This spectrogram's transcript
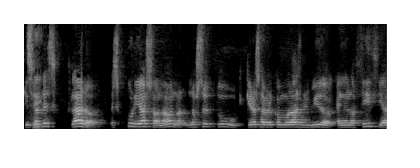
entonces, claro, es curioso, ¿no? ¿no? sé tú, quiero saber cómo lo has vivido. En el oficio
